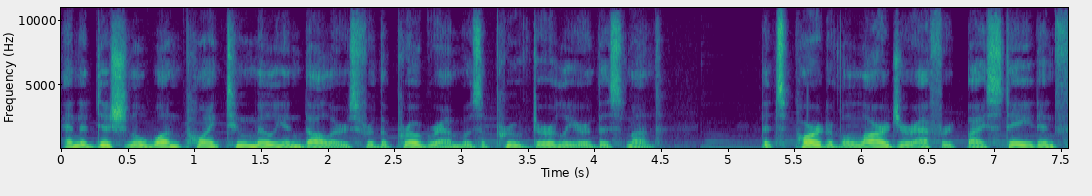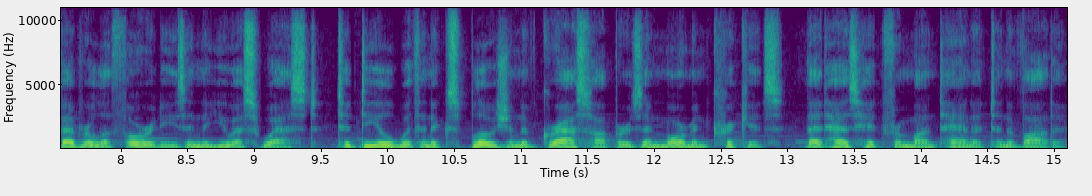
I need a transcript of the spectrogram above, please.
An additional $1.2 million for the program was approved earlier this month. It's part of a larger effort by state and federal authorities in the US West to deal with an explosion of grasshoppers and Mormon crickets that has hit from Montana to Nevada.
